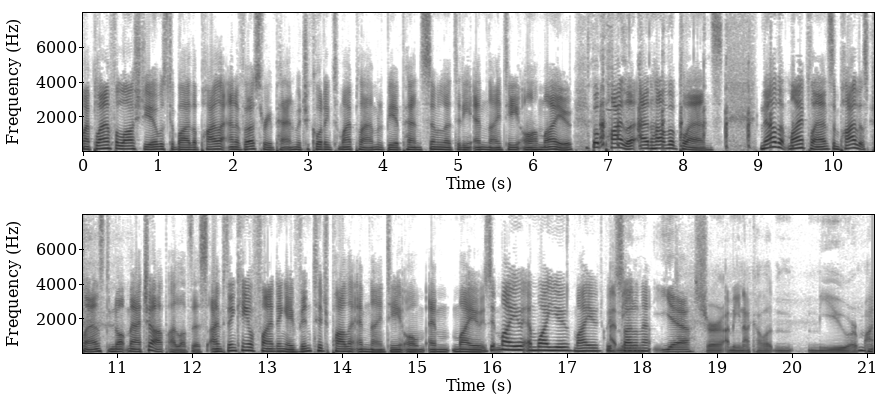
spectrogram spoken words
My plan for last year was to buy the Pilot Anniversary pen, which, according to my plan, would be a pen similar to the M90 or Mayu, but Pilot had other plans. Now that my plans and Pilot's plans do not match up, I love this. I'm thinking of finding a vintage Pilot M90 or M Mayu. Is it Mayu? MYU? Mayu? We I decide mean, on that? Yeah, sure. I mean, I call it M- Mew or Mayu.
